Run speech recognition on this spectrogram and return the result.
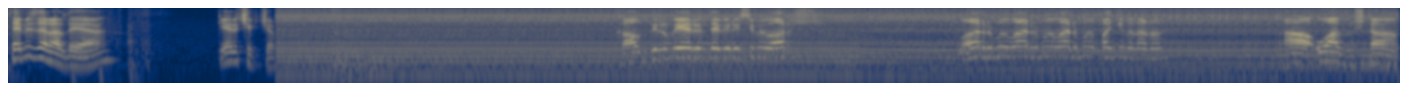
Temiz herhalde ya. Geri çıkacağım. Kaldırma yerinde birisi mi var? Var mı var mı var mı? Bakayım lan o. Aa Uaz'mış tamam.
